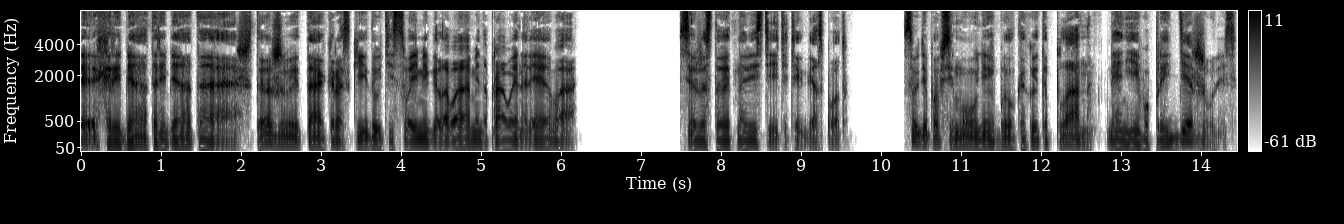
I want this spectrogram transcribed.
Эх, ребята, ребята, что же вы так раскидываетесь своими головами направо и налево? Все же стоит навестить этих господ. Судя по всему, у них был какой-то план, и они его придерживались.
